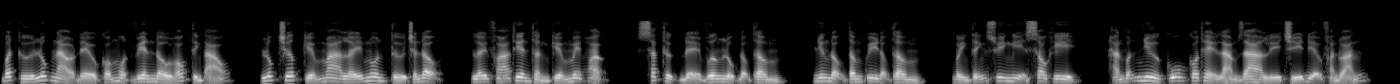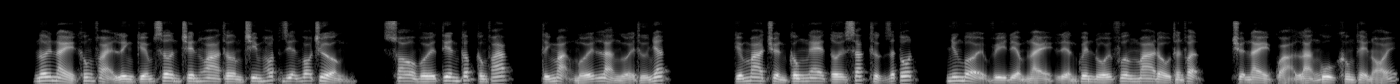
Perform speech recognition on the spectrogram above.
bất cứ lúc nào đều có một viên đầu góc tỉnh táo, lúc trước kiếm ma lấy ngôn từ chấn động, lấy phá thiên thần kiếm mê hoặc, xác thực để Vương Lục động tâm, nhưng động tâm quy động tâm, bình tĩnh suy nghĩ sau khi, hắn vẫn như cũ có thể làm ra lý trí địa phán đoán. Nơi này không phải linh kiếm sơn trên hoa thơm chim hót diễn võ trường, so với tiên cấp công pháp, tính mạng mới là người thứ nhất. Kiếm ma truyền công nghe tới xác thực rất tốt, nhưng bởi vì điểm này liền quên đối phương ma đầu thân phận, chuyện này quả là ngu không thể nói.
